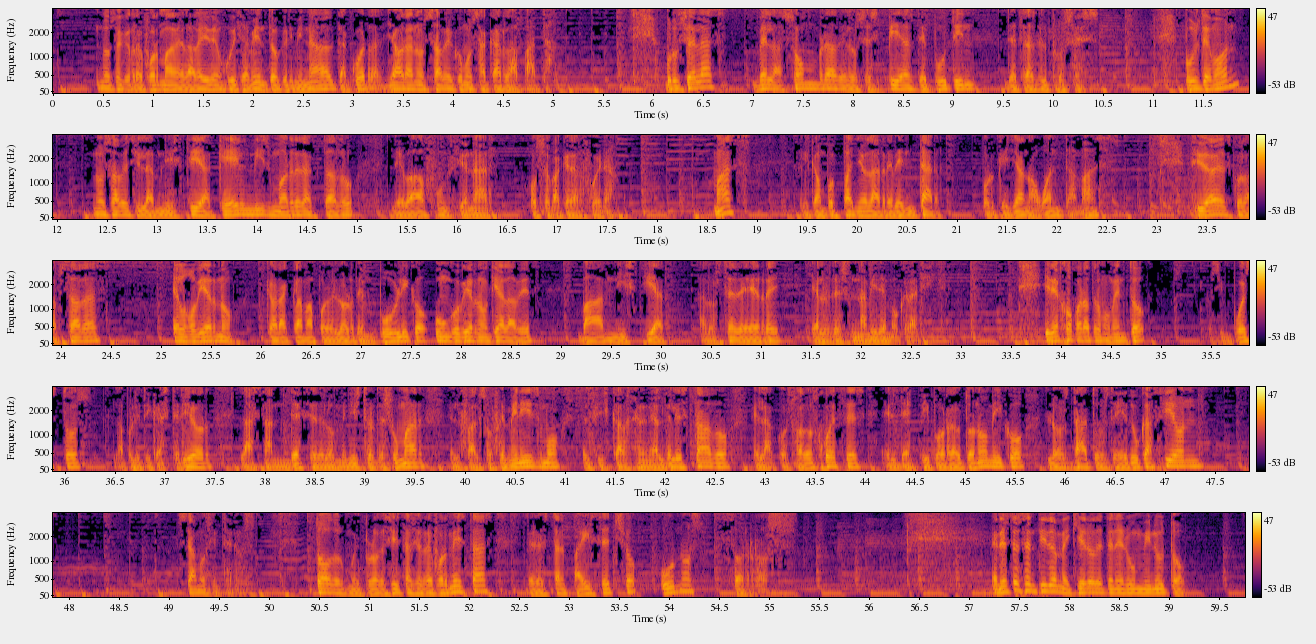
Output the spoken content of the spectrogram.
no sé qué reforma de la ley de enjuiciamiento criminal, ¿te acuerdas? Y ahora no sabe cómo sacar la pata. Bruselas ve la sombra de los espías de Putin detrás del proceso. Puigdemont no sabe si la amnistía que él mismo ha redactado le va a funcionar o se va a quedar fuera. Más, el campo español a reventar porque ya no aguanta más. Ciudades colapsadas, el gobierno que ahora clama por el orden público, un gobierno que a la vez va a amnistiar a los CDR y a los de Tsunami Democratic. Y dejo para otro momento los impuestos, la política exterior, la sandece de los ministros de Sumar, el falso feminismo, el fiscal general del Estado, el acoso a los jueces, el despiporre autonómico, los datos de educación. Seamos sinceros, todos muy progresistas y reformistas, pero está el país hecho unos zorros. En este sentido me quiero detener un minuto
